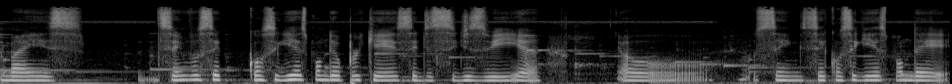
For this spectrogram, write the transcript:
mas sem você conseguir responder o porquê, você se desvia, ou sem você conseguir responder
